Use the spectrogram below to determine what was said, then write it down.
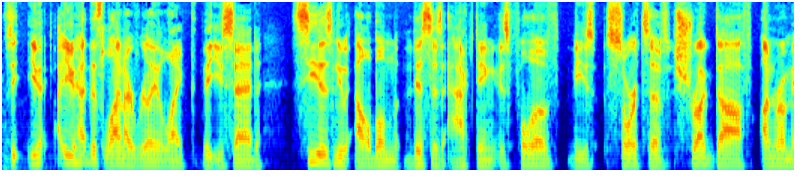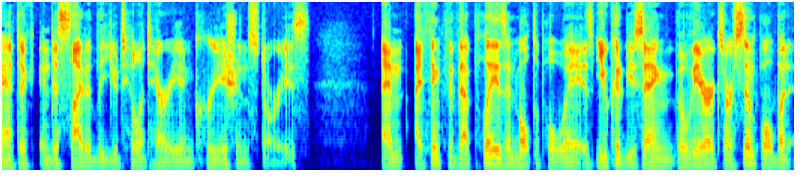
So you you had this line I really liked that you said Sia's new album This Is Acting is full of these sorts of shrugged off, unromantic, and decidedly utilitarian creation stories. And I think that that plays in multiple ways. You could be saying the lyrics are simple, but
